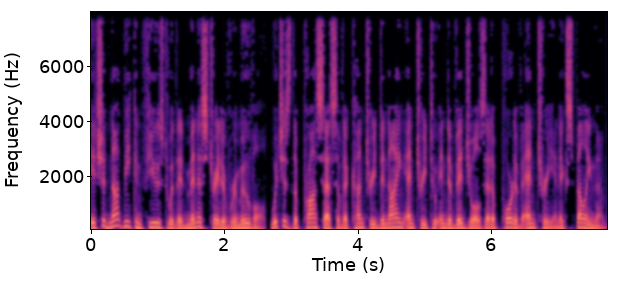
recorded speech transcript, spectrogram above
It should not be confused with administrative removal, which is the process of a country denying entry to individuals at a port of entry and expelling them.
